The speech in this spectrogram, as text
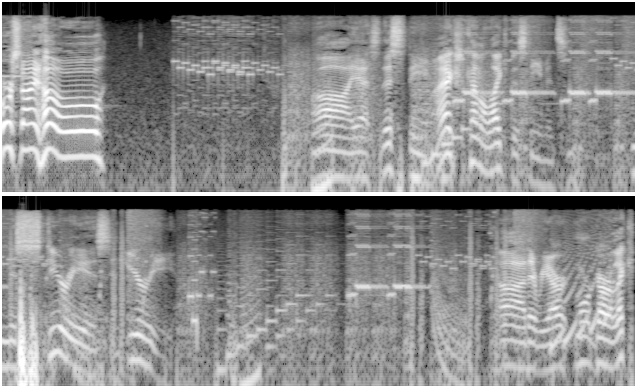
Course 9, ho! Ah, yes, this theme. I actually kind of like this theme. It's mysterious and eerie. Ah, there we are. More garlic.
